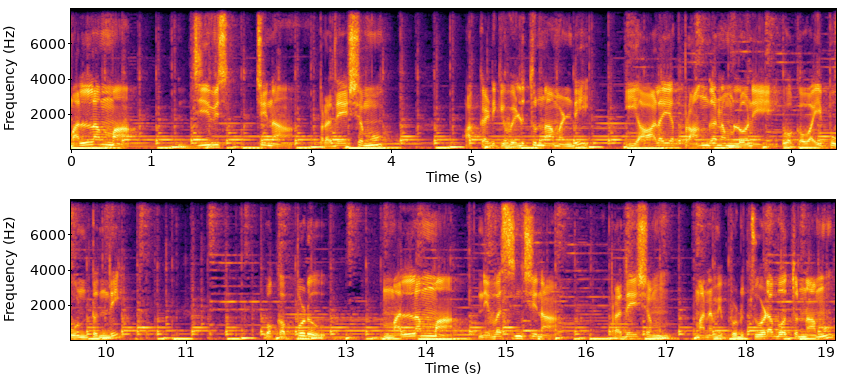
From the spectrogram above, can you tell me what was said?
మల్లమ్మ జీవించిన ప్రదేశము అక్కడికి వెళుతున్నామండి. ఈ ఆలయ ప్రాంగణంలోనే ఒకవైపు ఉంటుంది. ఒకప్పుడు మల్లమ్మ నివసించిన ప్రదేశం మనం ఇప్పుడు చూడబోతున్నాము.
